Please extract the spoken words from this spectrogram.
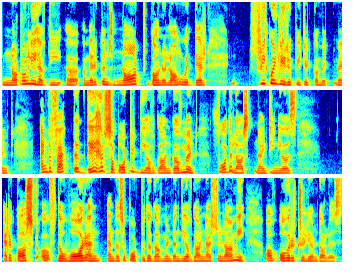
not only have the uh, Americans not gone along with their frequently repeated commitment and the fact that they have supported the Afghan government for the last 19 years at a cost of the war and, and the support to the government and the Afghan National Army of over a trillion dollars.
